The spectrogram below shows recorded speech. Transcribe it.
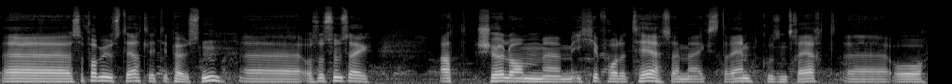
Så får vi justert litt i pausen. Og så syns jeg at selv om vi ikke får det til, så er vi ekstremt konsentrert. og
